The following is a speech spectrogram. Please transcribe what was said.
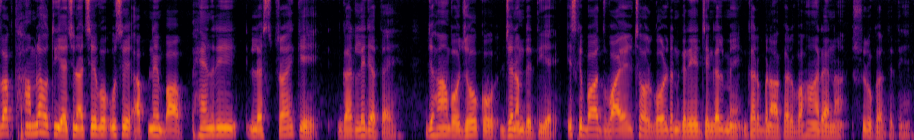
वक्त हमला होती है, चुनाचे वो उसे अपने बाप हेनरी लेस्ट्राय के घर ले जाता है, जहाँ वो जो को जन्म देती है। इसके बाद वाइल्ड और गोल्डन ग्रे जंगल में घर बनाकर वहाँ रहना शुरू कर देते हैं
